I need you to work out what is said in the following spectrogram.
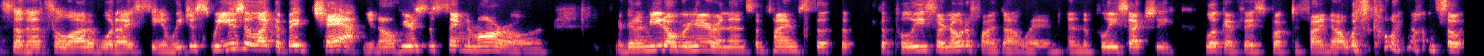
so that's a lot of what I see. And we just, we use it like a big chat, you know, here's this thing tomorrow, or you're going to meet over here. And then sometimes the, the, the police are notified that way. And the police actually look at Facebook to find out what's going on. So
